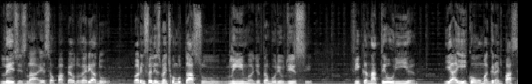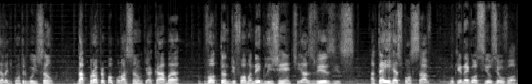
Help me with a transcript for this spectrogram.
legislar. Esse é o papel do vereador. Agora, infelizmente, como o Tasso Lima de Tamboril disse, fica na teoria. E aí com uma grande parcela de contribuição da própria população, que acaba votando de forma negligente às vezes até irresponsável, porque negocia o seu voto.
